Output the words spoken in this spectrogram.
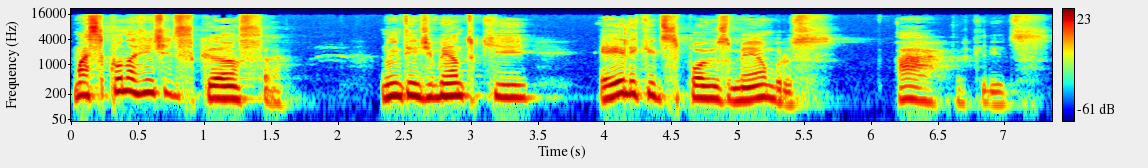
Mas quando a gente descansa no entendimento que é Ele que dispõe os membros, ah, queridos,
